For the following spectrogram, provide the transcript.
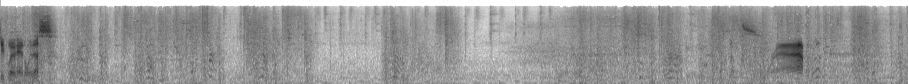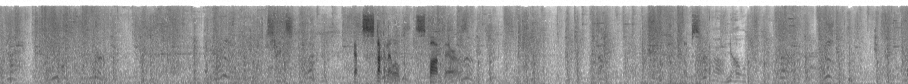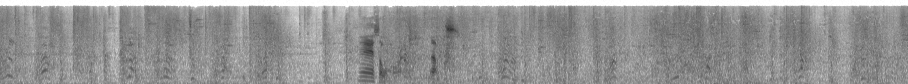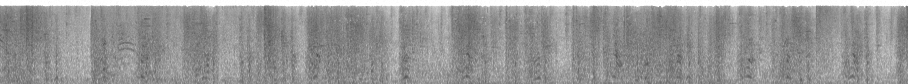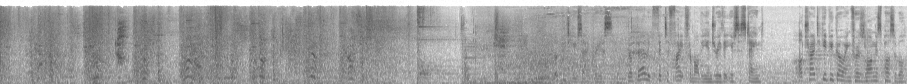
Cheap way of handling this. Got stuck in that little spot there. Eh, so one more round. Oh. From all the injury that you've sustained. I'll try to keep you going for as long as possible.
